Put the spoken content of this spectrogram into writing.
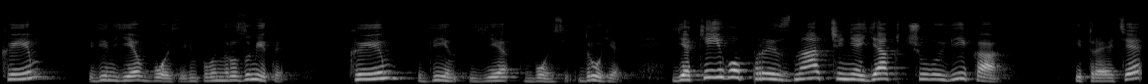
ким він є в Бозі. Він повинен розуміти, ким він є в Бозі. Друге, яке його призначення як чоловіка. І третє,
